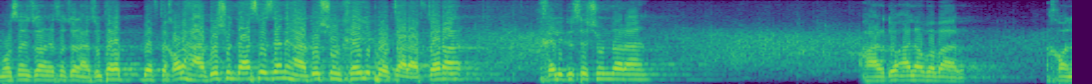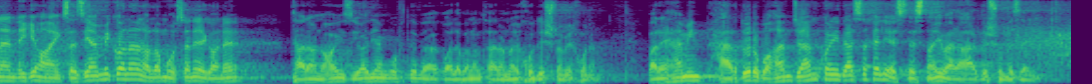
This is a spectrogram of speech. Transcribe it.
محسن جان احسان جان از اون طرف به افتخار هر دوشون دست بزنی هر دوشون خیلی پرطرفدارن خیلی دوستشون دارن. هر دو علاوه بر خوانندگی آهنگسازی هم می‌کنن. حالا محسن یگانه ترانه های زیادی هم گفته و غالبا هم ترانه های خودش رو می‌خونه. برای همین هر دو رو با هم جمع کنید. دست خیلی استثنایی برای هر دوشون بزنید.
